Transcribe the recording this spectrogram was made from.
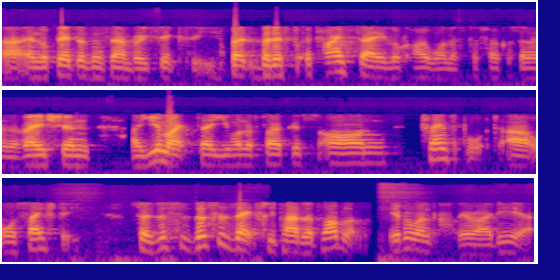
Uh, and look, that doesn't sound very sexy. But but if if I say, look, I want us to focus on innovation, uh, you might say you want to focus on transport uh, or safety. So this is this is actually part of the problem. Everyone's got their idea.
